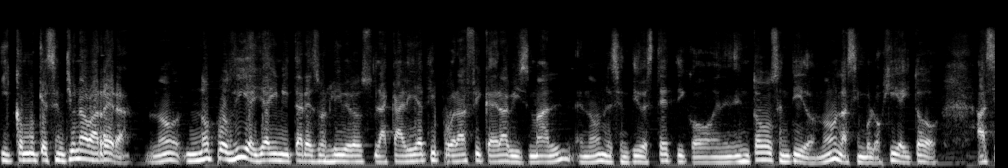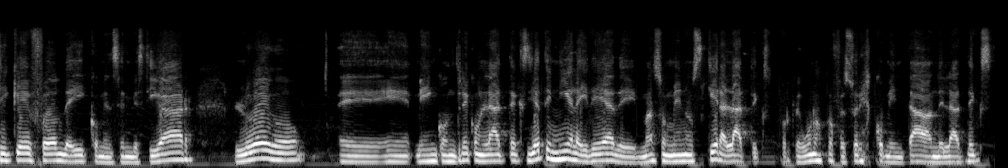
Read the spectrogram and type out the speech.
y como que sentí una barrera, ¿no? No podía ya imitar esos libros, la calidad tipográfica era abismal, ¿no? En el sentido estético, en, todo sentido, ¿no? La simbología y todo. Así que fue donde ahí comencé a investigar. Luego eh, me encontré con látex, ya tenía la idea de más o menos qué era látex, porque algunos profesores comentaban de látex,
